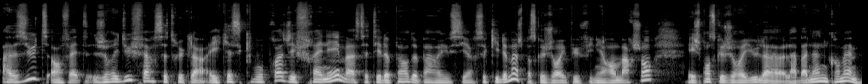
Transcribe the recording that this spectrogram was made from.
ah zut, en fait, j'aurais dû faire ce truc-là. Et qu'est-ce que pourquoi j'ai freiné? Bah c'était le peur de pas réussir. Ce qui est dommage parce que j'aurais pu finir en marchant et je pense que j'aurais eu la, banane quand même.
